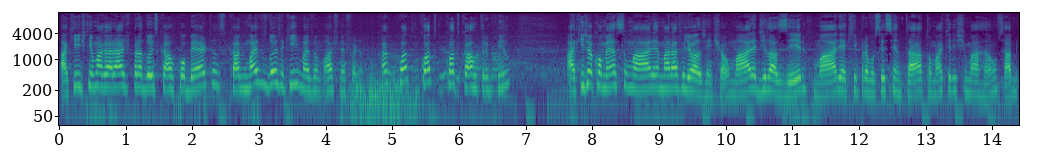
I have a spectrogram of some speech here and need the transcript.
Aqui a gente tem uma garagem para dois carros cobertas, cabe mais os dois aqui, mas eu acho, né, Fernando? Quatro, quatro, quatro carros tranquilo. Aqui já começa uma área maravilhosa, gente, ó, uma área de lazer, uma área aqui para você sentar, tomar aquele chimarrão, sabe?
